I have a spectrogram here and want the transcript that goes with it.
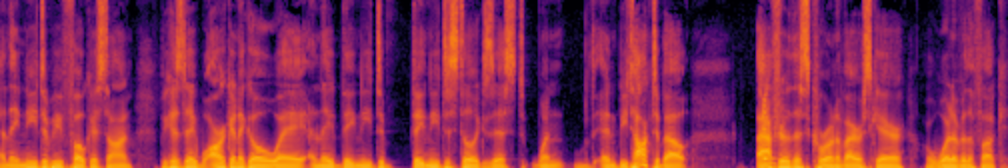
and they need to be focused on because they aren't going to go away and they they need to they need to still exist when and be talked about after this coronavirus scare or whatever the fuck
